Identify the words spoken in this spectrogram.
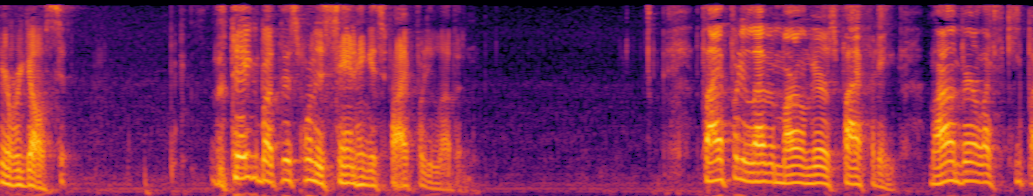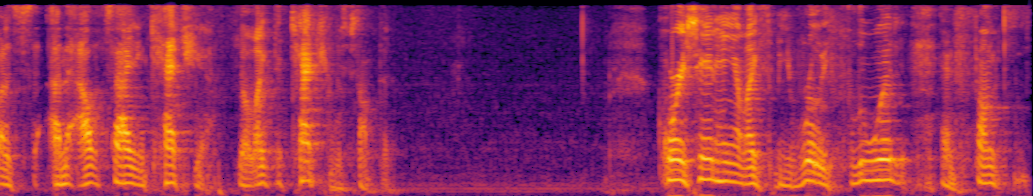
Here we go. The thing about this one is Sandhagen is 5 foot 11. 5 foot 11, Marlon Vera is 5 foot 8. Marlon Vera likes to keep on, on the outside and catch you. He'll like to catch you with something. Corey Sandhagen likes to be really fluid and funky.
